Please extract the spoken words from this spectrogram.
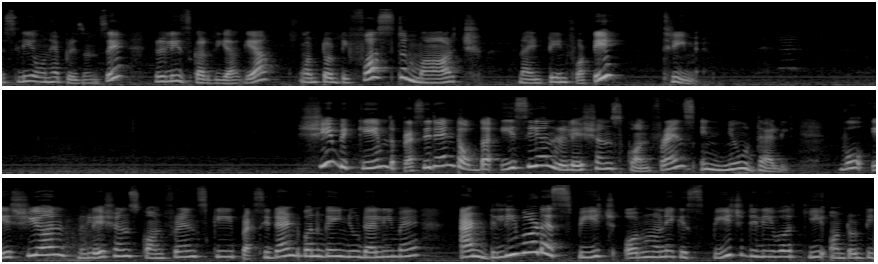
इसलिए उन्हें प्रिजन से रिलीज़ कर दिया गया ऑन ट्वेंटी फ़र्स्ट मार्च 1943 में। She became the president of the Asian Relations Conference in New Delhi. वो एशियन रिलेशंस कॉन्फ्रेंस की प्रेसिडेंट बन गई न्यू दिल्ली में। एंड डिलीवर्ड ए स्पीच और उन्होंने एक स्पीच डिलीवर की ऑन ट्वेंटी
